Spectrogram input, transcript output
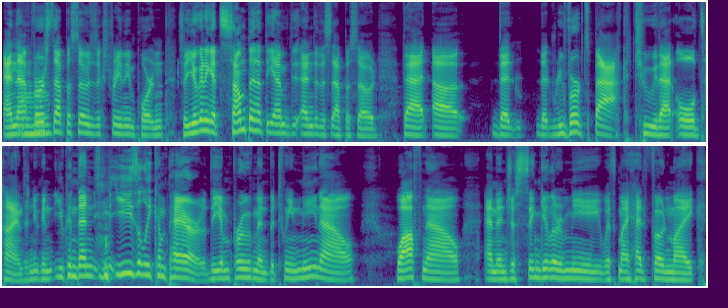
And that first episode is extremely important. So you're gonna get something at the end, end of this episode that uh, that that reverts back to that old times, and you can you can then easily compare the improvement between me now Waff now, and then just singular me with my headphone mic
